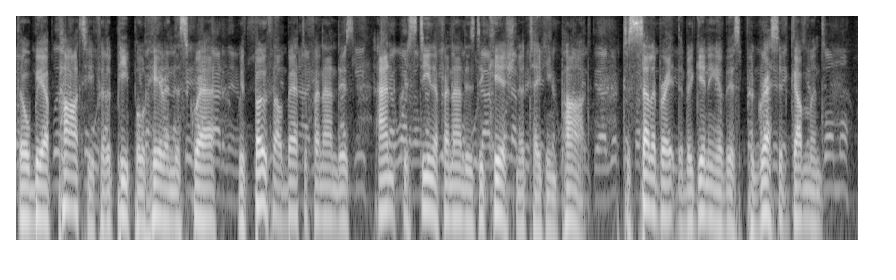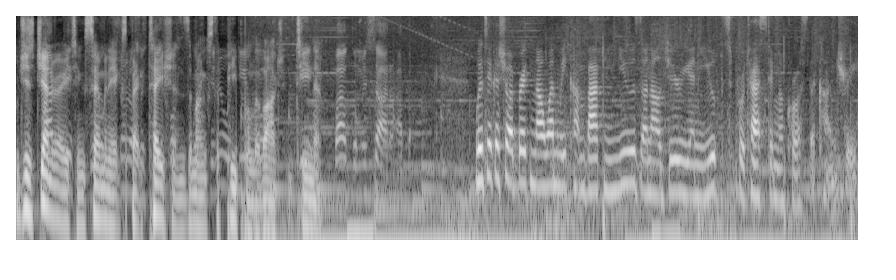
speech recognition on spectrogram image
there will be a party for the people here in the square with both Alberto Fernandez and Cristina Fernandez de Kirchner taking part to celebrate the beginning of this progressive government, which is generating so many expectations amongst the people of Argentina. We'll take a short break now. When we come back, news on Algerian youths protesting across the country.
